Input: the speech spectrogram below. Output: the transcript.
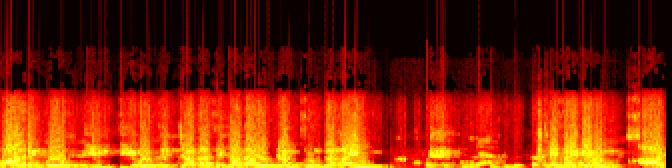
और इनको कीमती ओर से, ज़्यादा से ज़्यादा ओर से हम चुन कर लाएँगे। जैसा कि हम आज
